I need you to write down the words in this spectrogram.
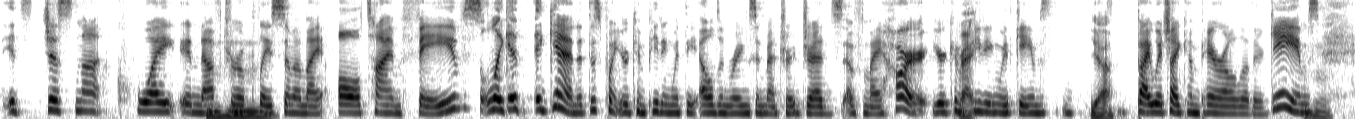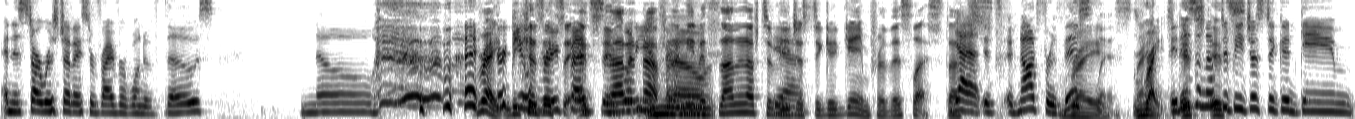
It's just not quite enough to Mm-hmm. replace some of my all-time faves. Like it, again, at this point, you're competing with the Elden Rings and Metroid Dreads of my heart. You're competing with games Yeah. by which I compare all other games. Mm-hmm. And is Star Wars Jedi Survivor one of those? No. Right, because very it's it's not What do you enough. I mean, it's not enough to Yeah. be just a good game for this list. yeah, That's, it's uh, not for this Right. list. Right. It is It's- enough to be just a good game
